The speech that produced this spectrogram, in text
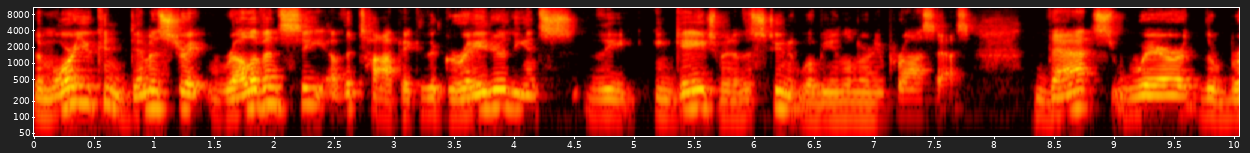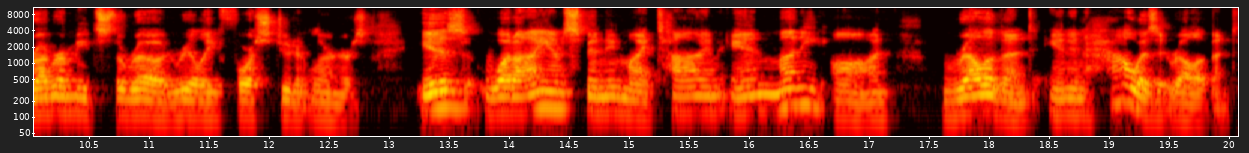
The more you can demonstrate relevancy of the topic, the greater the, the engagement of the student will be in the learning process. That's where the rubber meets the road really for student learners. Is what I am spending my time and money on relevant and in how is it relevant?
